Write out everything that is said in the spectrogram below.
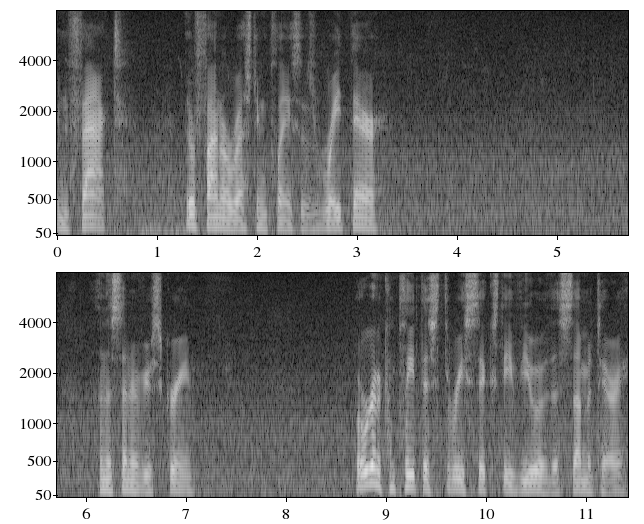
In fact, their final resting place is right there in the center of your screen. But we're going to complete this 360 view of the cemetery.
